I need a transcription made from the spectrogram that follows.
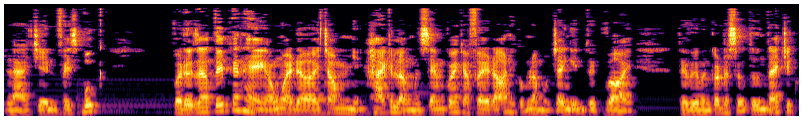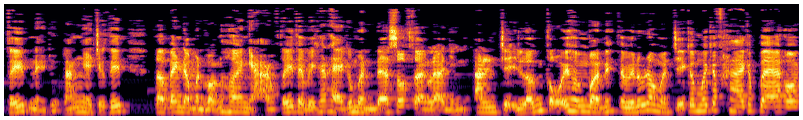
là trên facebook. Và được giao tiếp khách hàng ở ngoài đời trong những hai cái lần mình xem quán cà phê đó thì cũng là một trải nghiệm tuyệt vời. Tại vì mình có được sự tương tác trực tiếp này được lắng nghe trực tiếp. Là ban đầu mình vẫn hơi ngại một tí tại vì khách hàng của mình đa số toàn là những anh chị lớn tuổi hơn mình ấy. Tại vì lúc đó mình chỉ có mới cấp 2, cấp 3 thôi.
